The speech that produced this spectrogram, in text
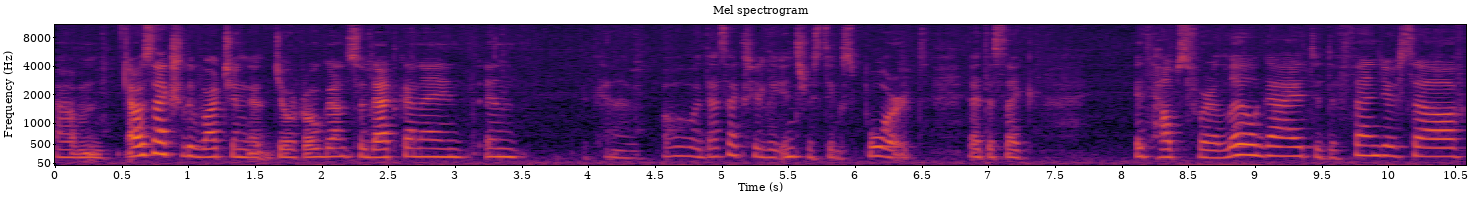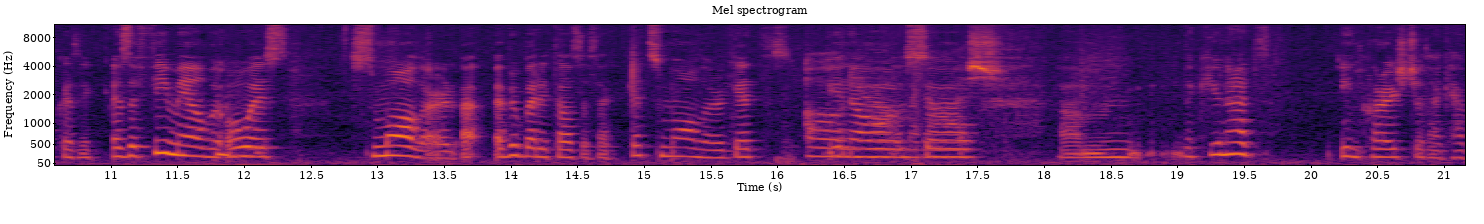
um, I was actually watching uh, Joe Rogan, so that kind of in, in kind of oh, that's actually interesting sport. That is like, it helps for a little guy to defend yourself because as a female we Mhm. always smaller. Uh, everybody tells us like get smaller, get Oh, you know. yeah. Oh so um, like you're not encouraged to like have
